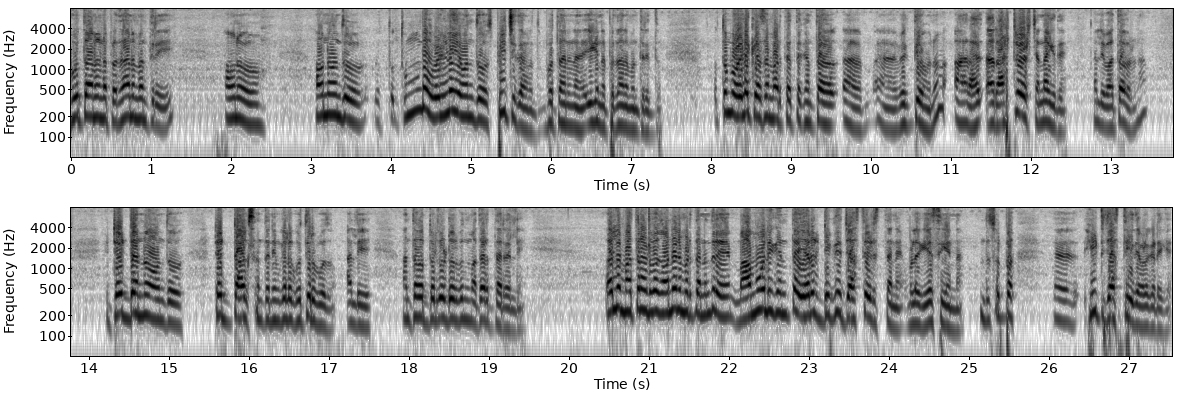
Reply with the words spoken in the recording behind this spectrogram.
ಭೂತಾನನ ಪ್ರಧಾನಮಂತ್ರಿ, ಅವನು, ಅವನ ಒಂದು ತುಂಬ ಒಳ್ಳೆಯ ಒಂದು ಸ್ಪೀಚ್ ಇದೆ ಅವನದು ಭೂತಾನನ ಈಗಿನ ಪ್ರಧಾನಮಂತ್ರಿದ್ದು. ತುಂಬ ಒಳ್ಳೆ ಕೆಲಸ ಮಾಡ್ತಾ ಇರ್ತಕ್ಕಂಥ ವ್ಯಕ್ತಿ ಅವನು. ಆ ರಾಷ್ಟ್ರ ಎಷ್ಟು ಚೆನ್ನಾಗಿದೆ, ಅಲ್ಲಿ ವಾತಾವರಣ. ಟೆಡ್ ಅನ್ನೋ ಒಂದು ಟೆಡ್ ಟಾಕ್ಸ್ ಅಂತ ನಿಮಗೆಲ್ಲ ಗೊತ್ತಿರ್ಬೋದು, ಅಲ್ಲಿ ಅಂಥವ್ರು ದೊಡ್ಡ ದೊಡ್ಡವ್ರು ಬಂದು ಮಾತಾಡ್ತಾರೆ ಅಲ್ಲಿ. ಅಲ್ಲಿ ಮಾತನಾಡುವಾಗ ಅವನೇನು ಅಂದರೆ ಮಾಮೂಲಿಗಿಂತ ಎರಡು ಡಿಗ್ರಿ ಜಾಸ್ತಿ ಇಡಿಸ್ತಾನೆ ಒಳಗೆ ಎ ಸಿಯನ್ನು ಒಂದು ಸ್ವಲ್ಪ ಹೀಟ್ ಜಾಸ್ತಿ ಇದೆ ಒಳಗಡೆಗೆ.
